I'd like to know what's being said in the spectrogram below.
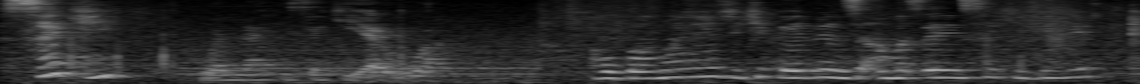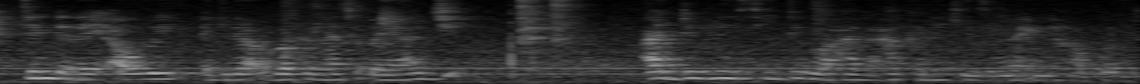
Saki? Wallahi saki yar uwa. Au ba ma yaji kika yi yanzu a matsayin saki bige? tun da na yi aure a gidan abubakar na taɓa yaji. Adirin sidi wahala haka nake zama in haƙuri.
